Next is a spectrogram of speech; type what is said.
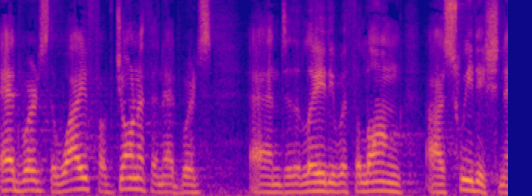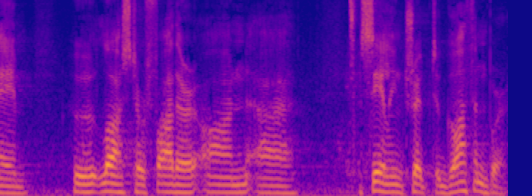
Edwards, the wife of Jonathan Edwards, and the lady with the long uh, Swedish name who lost her father on a sailing trip to Gothenburg.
